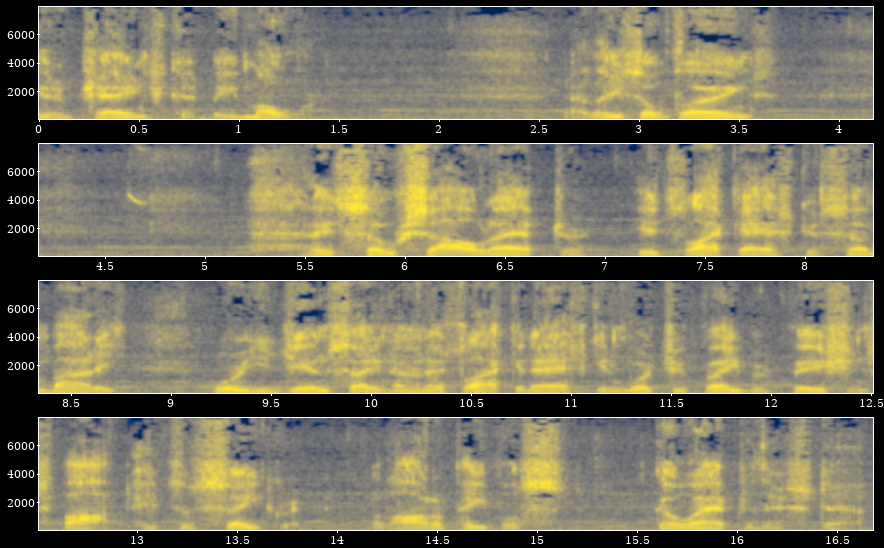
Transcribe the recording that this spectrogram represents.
could have changed, could be more. Now these old things, it's so sought after. It's like asking somebody, where you ginseng hunt? It's like asking what's your favorite fishing spot. It's a secret. A lot of people go after this stuff.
